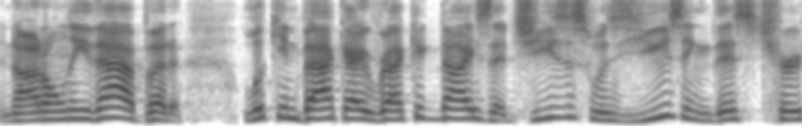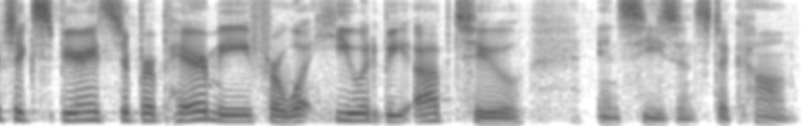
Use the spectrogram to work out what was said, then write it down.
And not only that, but looking back, I recognize that Jesus was using this church experience to prepare me for what he would be up to in seasons to come.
